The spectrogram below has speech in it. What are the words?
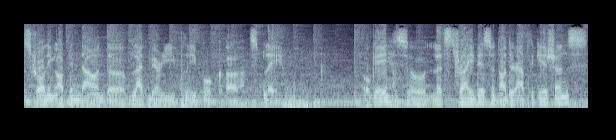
scrolling up and down the BlackBerry Playbook uh, display okay so let's try this on other applications.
